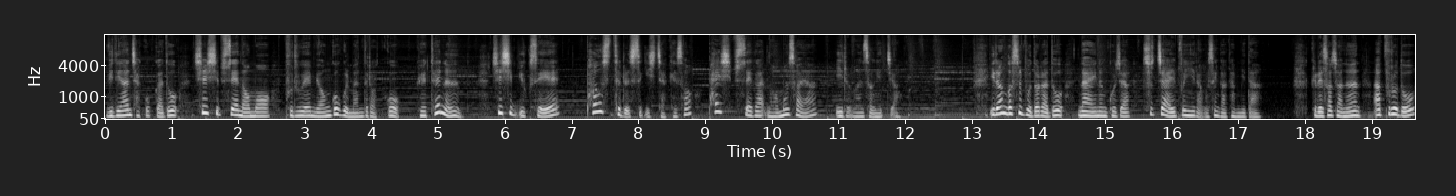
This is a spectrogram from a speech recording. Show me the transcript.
위대한 작곡가도 70세 넘어 불후의 명곡을 만들었고 괴테는 76세에 파우스트를 쓰기 시작해서 80세가 넘어서야 이를 완성했죠. 이런 것을 보더라도 나이는 고작 숫자일 뿐이라고 생각합니다. 그래서 저는 앞으로도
